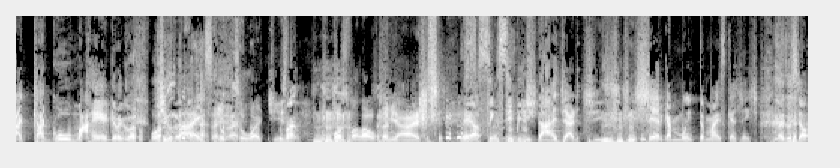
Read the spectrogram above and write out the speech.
aí cagou uma regra agora. Demais, agora. Eu sou o artista, Mas... não posso falar da minha arte. É a sensibilidade artística enxerga muito mais que a gente. Mas assim, ó,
